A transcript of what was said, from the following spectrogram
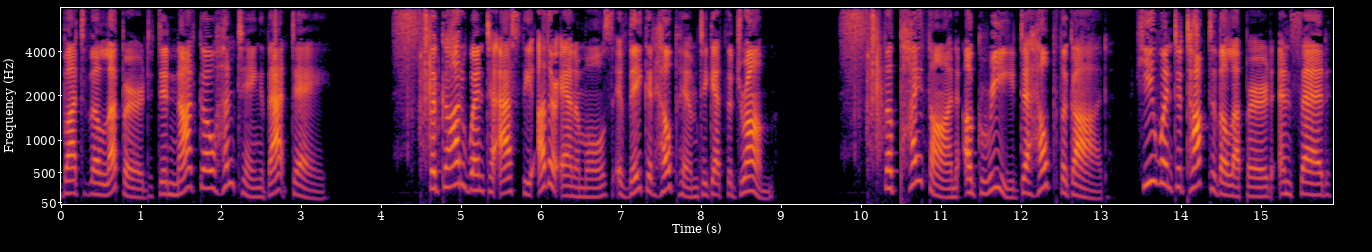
But the leopard did not go hunting that day. The god went to ask the other animals if they could help him to get the drum. The python agreed to help the god. He went to talk to the leopard and said,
